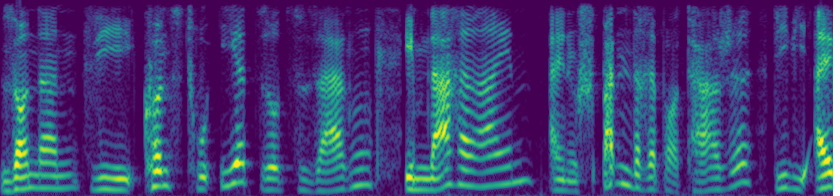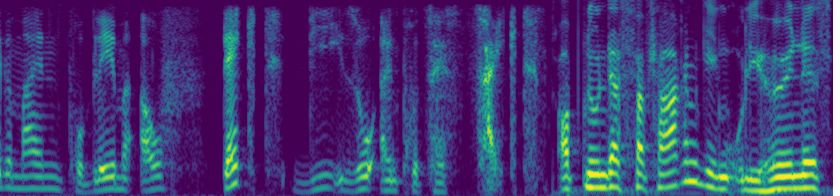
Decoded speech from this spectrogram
sondern sie konstruiert sozusagen im Nachhinein eine spannende Reportage, die die allgemeinen Probleme auf deckt, die so ein Prozess zeigt. Ob nun das Verfahren gegen Uli Hoeneß,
